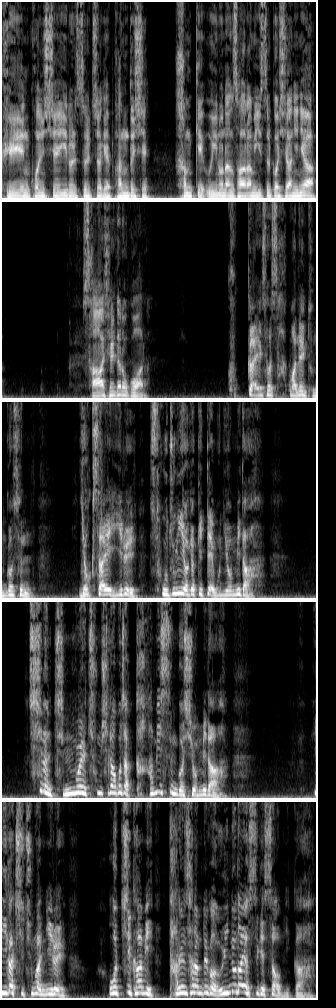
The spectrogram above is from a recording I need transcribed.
귀인 권 씨의 일을 쓸 적에 반드시 함께 의논한 사람이 있을 것이 아니냐? 사실대로 고하라. 국가에서 사관을 둔 것은 역사의 일을 소중히 여겼기 때문이옵니다. 신은 직무에 충실하고자 감히 쓴 것이옵니다. 이같이 중한 일을 어찌 감히 다른 사람들과 의논하여 쓰겠사옵니까?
